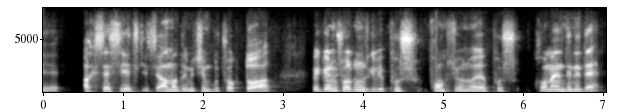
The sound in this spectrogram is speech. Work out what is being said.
e, akses yetkisi almadığım için bu çok doğal. Ve görmüş olduğunuz gibi push fonksiyonu, e, push komandini de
